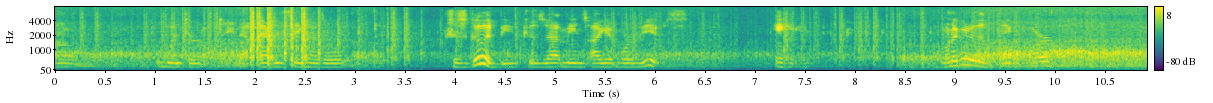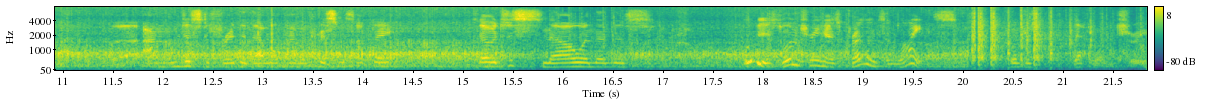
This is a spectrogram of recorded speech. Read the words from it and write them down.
um, winter update now. Everything has a winter update, which is good because that means I get more views. I want to go to the big park, but I'm just afraid that that won't have a Christmas update. So it's just snow and then this. Ooh, this one tree has presents and lights. Or just that one tree.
